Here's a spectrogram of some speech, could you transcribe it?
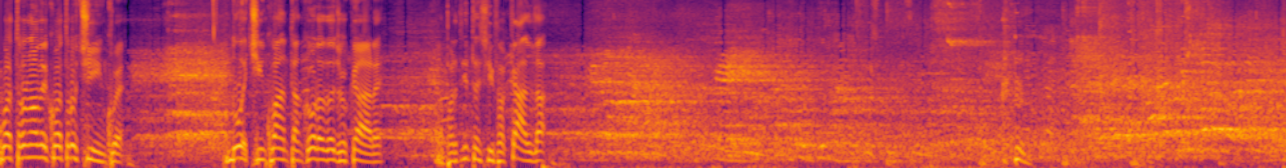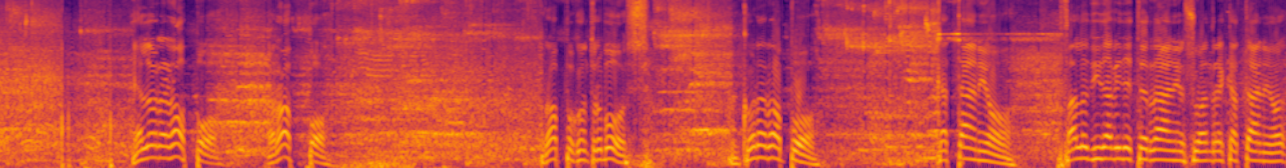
4-9 4-5 2-50 ancora da giocare. La partita si fa calda E allora Roppo, Roppo, Roppo contro Boss, ancora Roppo, Cattaneo, fallo di Davide Terraneo su Andrea Cattaneo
